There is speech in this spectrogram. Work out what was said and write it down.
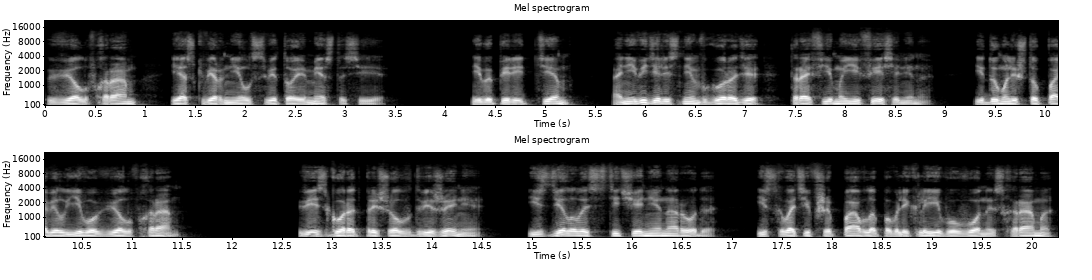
ввел в храм и осквернил святое место сие. Ибо перед тем они видели с ним в городе Трофима Ефесянина и думали, что Павел его ввел в храм. Весь город пришел в движение, и сделалось стечение народа, и, схвативши Павла, повлекли его вон из храма,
